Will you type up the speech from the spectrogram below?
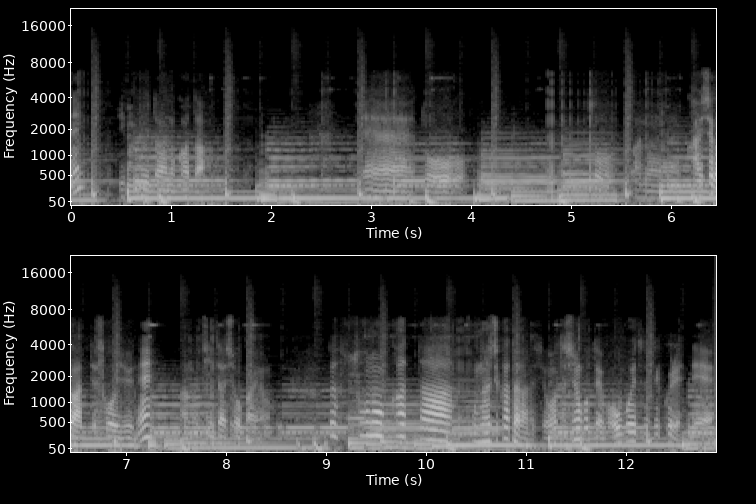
ね、リクルーターの方、えっ、ー、と、そう、あの、会社があって、そういうね、あの人材紹介の、でその方、同じ方なんですよ。私のことやっぱ覚えててくれて、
